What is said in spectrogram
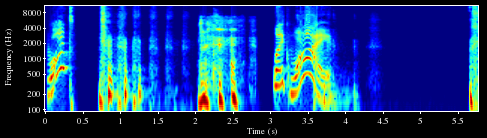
What? Like why?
